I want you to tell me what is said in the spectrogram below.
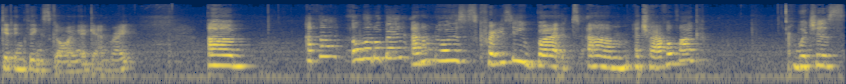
getting things going again, right? Um, I thought a little bit. I don't know. This is crazy, but um, a travel log, which is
